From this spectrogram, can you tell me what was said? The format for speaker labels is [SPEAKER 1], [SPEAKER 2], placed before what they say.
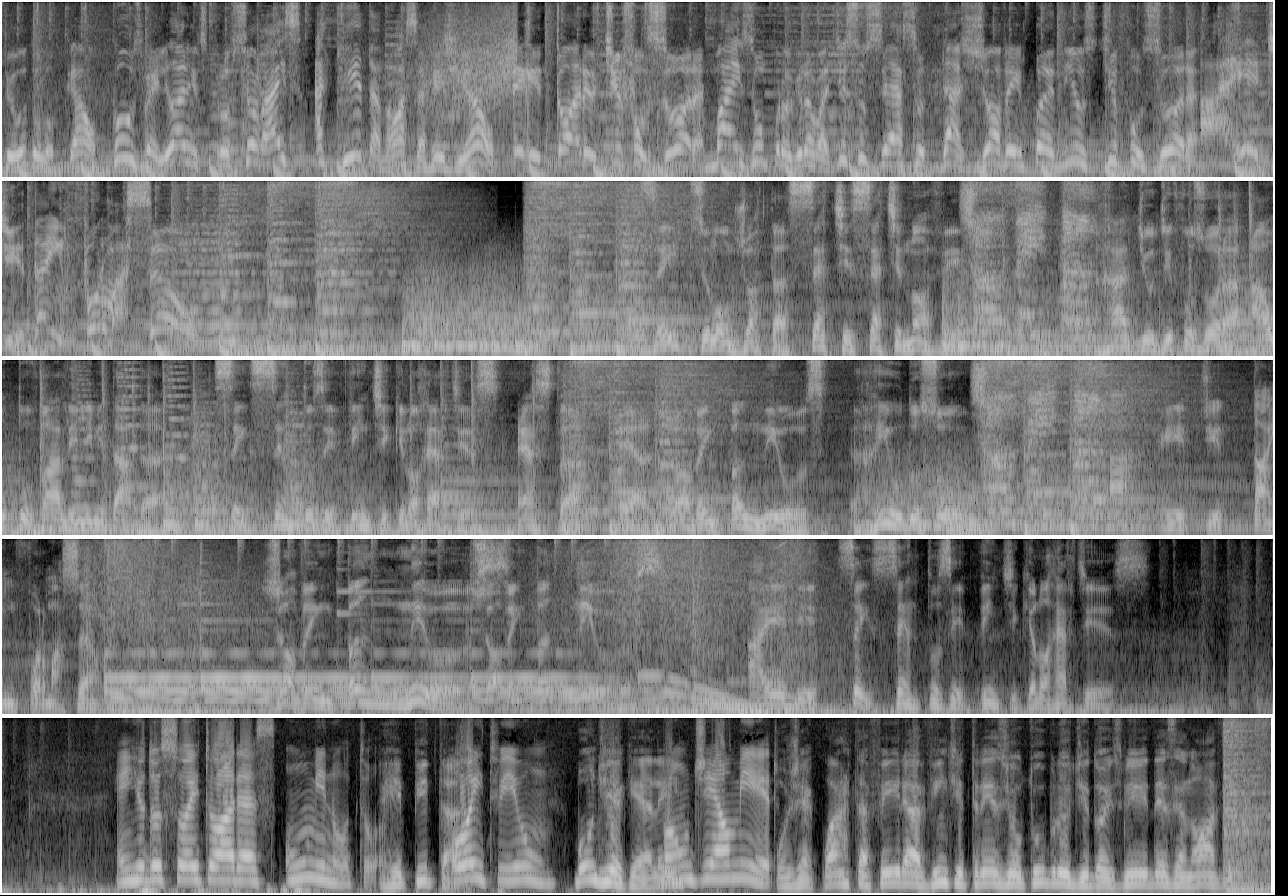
[SPEAKER 1] conteúdo local com os melhores profissionais aqui da nossa região. Território Difusora, mais um programa de sucesso da Jovem Pan News Difusora, a rede da informação.
[SPEAKER 2] ZYJ 779. Rádio Difusora Alto Vale Limitada. 620 kHz. Esta é a Jovem Pan News, Rio do Sul. A rede da informação. Jovem Pan News. Jovem Pan News. AM 620 kHz.
[SPEAKER 3] Em Rio do Sul, 8 horas, 1 minuto.
[SPEAKER 4] Repita.
[SPEAKER 3] 8 e 1.
[SPEAKER 4] Bom dia, Kelly.
[SPEAKER 3] Bom dia, Almir.
[SPEAKER 4] Hoje é quarta-feira, 23 de outubro de 2019.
